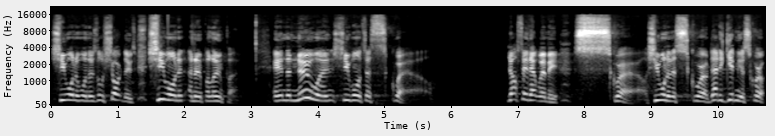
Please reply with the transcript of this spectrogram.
She wanted one of those little short dudes. She wanted an Oompa Loompa. And the new one, she wants a squirrel. Y'all say that with me squirrel. She wanted a squirrel. Daddy, give me a squirrel.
